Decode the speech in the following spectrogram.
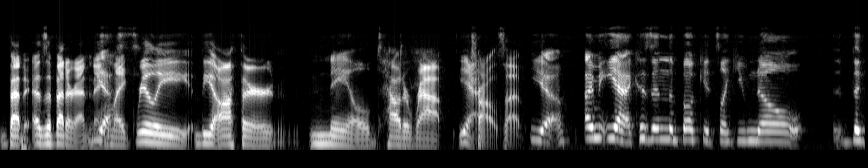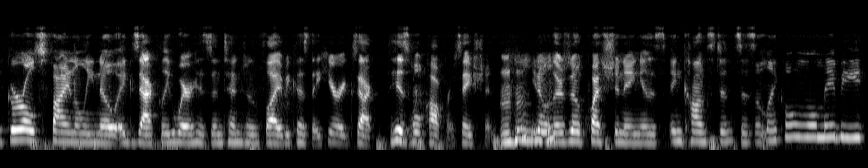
better as a better ending Yes. like really the author nailed how to wrap Yeah. charles up yeah i mean yeah because in the book it's like you know the girls finally know exactly where his intentions lie because they hear exact his whole conversation Mhm. you know there's no questioning is and constance isn't like oh well maybe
